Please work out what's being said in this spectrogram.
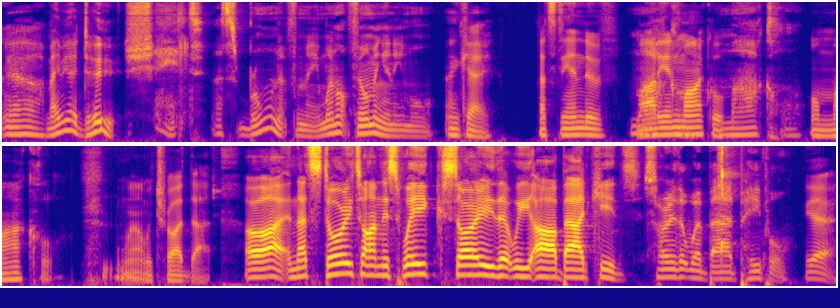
yeah, maybe I do. Shit, that's ruined it for me. We're not filming anymore. Okay, that's the end of Marty and Michael Markle. or Markle. well, we tried that. All right, and that's story time this week. Sorry that we are bad kids. Sorry that we're bad people. Yeah.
